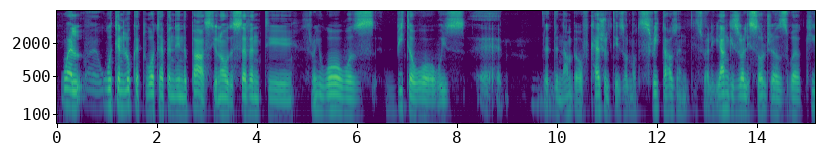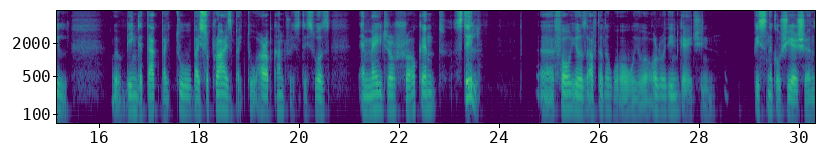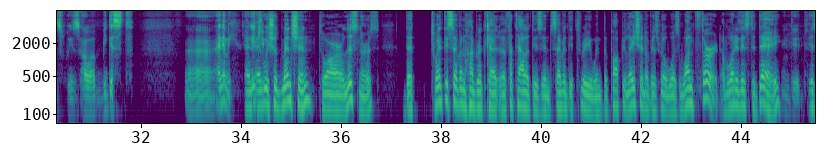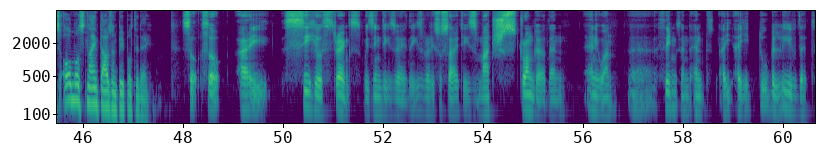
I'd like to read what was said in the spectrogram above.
Well, uh, we can look at what happened in the past. You know, the 73 war was bitter war with uh, the, the number of casualties, almost 3,000 Israeli, young Israeli soldiers were killed, were being attacked by two, by surprise, by two Arab countries. This was a major shock, and still, uh, four years after the war, we were already engaged in peace negotiations with our biggest uh, enemy. And, and, we should mention to our listeners that 2,700 uh, fatalities in 73, when the population of Israel was one third of what it is today, Indeed. is almost 9,000 people today. So, so I see your strengths within the Israeli. The Israeli society is much stronger than anyone uh, thinks, and and I I do believe that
